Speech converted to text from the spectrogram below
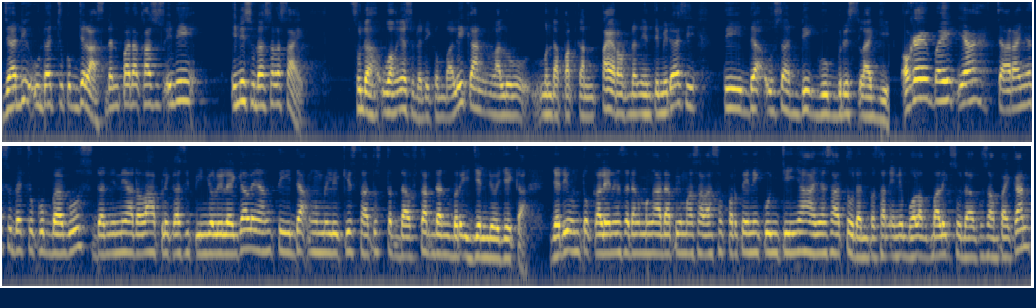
jadi udah cukup jelas dan pada kasus ini ini sudah selesai. Sudah uangnya sudah dikembalikan lalu mendapatkan teror dan intimidasi tidak usah digubris lagi. Oke baik ya caranya sudah cukup bagus dan ini adalah aplikasi pinjol ilegal yang tidak memiliki status terdaftar dan berizin di OJK. Jadi untuk kalian yang sedang menghadapi masalah seperti ini kuncinya hanya satu dan pesan ini bolak-balik sudah aku sampaikan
